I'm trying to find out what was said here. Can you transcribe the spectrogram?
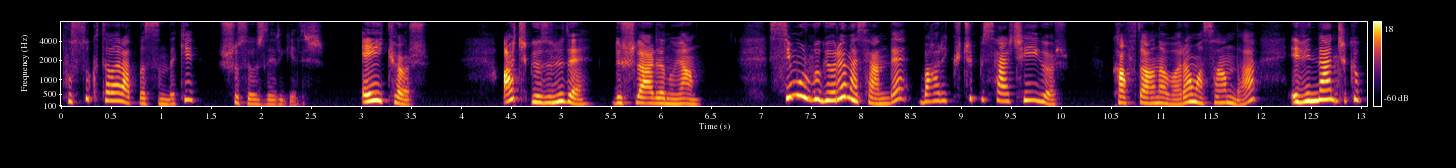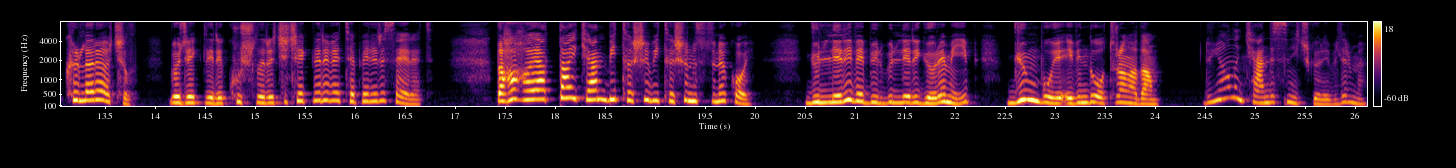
Puslu Kıtalar Atlası'ndaki şu sözleri gelir. Ey kör! Aç gözünü de düşlerden uyan. Simurgu göremesen de bari küçük bir serçeyi gör. Kaftağına varamasan da evinden çıkıp kırlara açıl. Böcekleri, kuşları, çiçekleri ve tepeleri seyret. Daha hayattayken bir taşı bir taşın üstüne koy. Gülleri ve bülbülleri göremeyip gün boyu evinde oturan adam dünyanın kendisini hiç görebilir mi?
